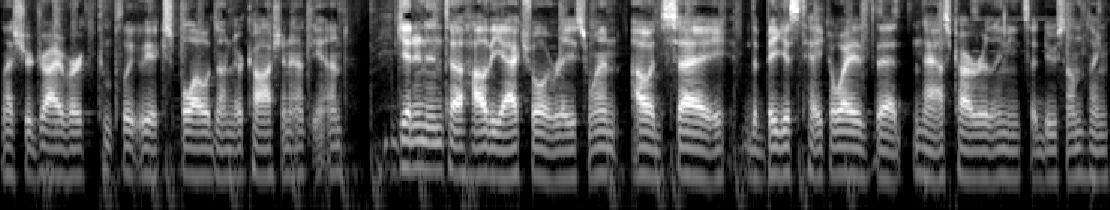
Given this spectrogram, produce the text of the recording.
Unless your driver completely explodes under caution at the end. Getting into how the actual race went, I would say the biggest takeaway is that NASCAR really needs to do something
